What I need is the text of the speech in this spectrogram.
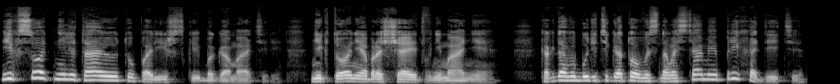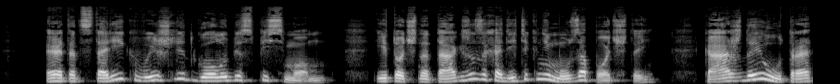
Их сотни летают у парижской Богоматери. Никто не обращает внимания. Когда вы будете готовы с новостями, приходите. Этот старик вышлет голубя с письмом. И точно так же заходите к нему за почтой. Каждое утро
